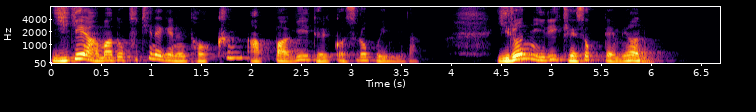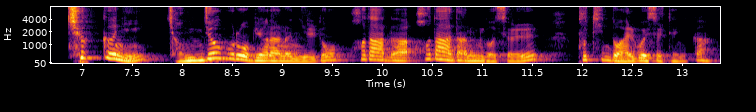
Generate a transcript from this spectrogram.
이게 아마도 푸틴에게는 더 큰 압박이 될 것으로 보입니다. 이런 일이 계속되면 측근이 정적으로 변하는 일도 허다하다, 허다하다 는 것을 푸틴도 알고 있을 테니까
